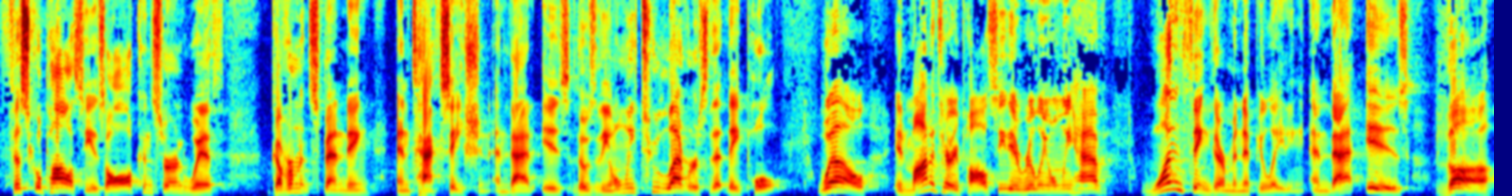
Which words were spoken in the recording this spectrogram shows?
Fiscal policy is all concerned with government spending and taxation, and that is those are the only two levers that they pull. Well, in monetary policy, they really only have one thing they're manipulating, and that is the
